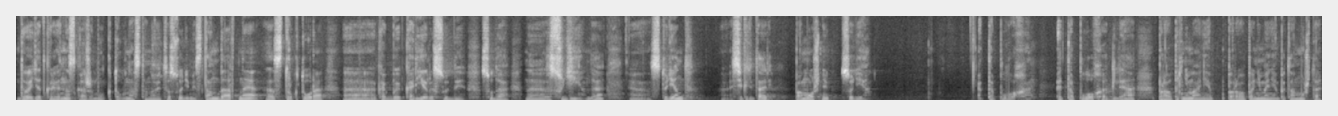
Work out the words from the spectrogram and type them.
Давайте откровенно скажем, кто у нас становится судьями. Стандартная э, структура э, как бы карьеры суды, суда, э, судьи. Да? Студент, секретарь, помощник, судья. Это плохо это плохо для правопринимания, правопринимания потому что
